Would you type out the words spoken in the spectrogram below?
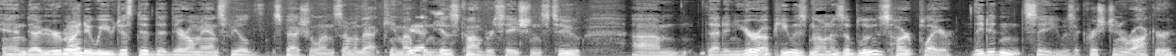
And uh, you reminded we just did the Darrell Mansfield special, and some of that came up Yes. in his conversations too. Um, that in Europe he was known as a blues harp player. They didn't say he was a Christian rocker,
